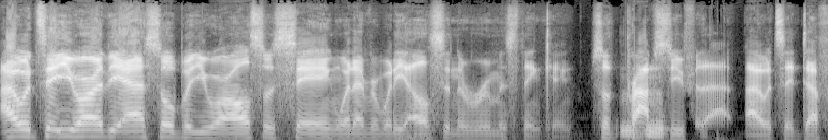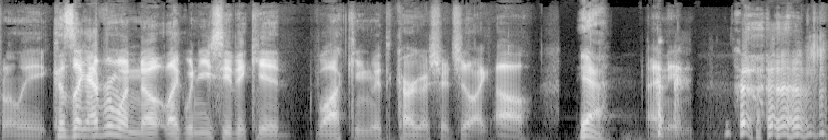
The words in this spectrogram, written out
I would say you are the asshole, but you are also saying what everybody else in the room is thinking. So mm-hmm. props to you for that. I would say definitely because like everyone know like when you see the kid walking with cargo shorts, you're like, oh, yeah. I mean,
